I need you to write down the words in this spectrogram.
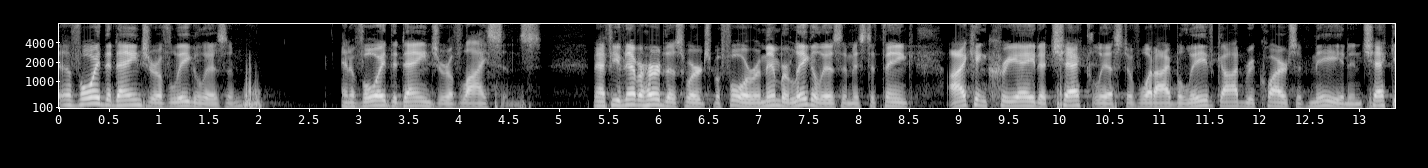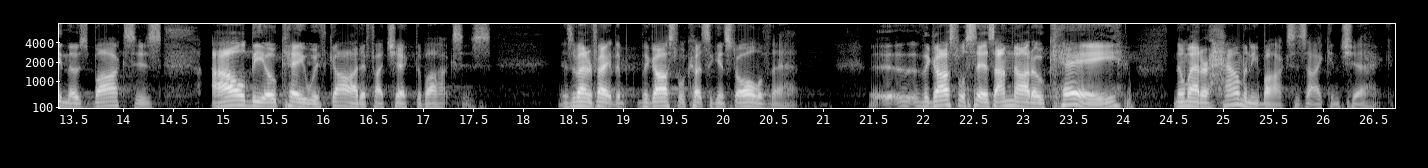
avoid the danger of legalism and avoid the danger of license. Now, if you've never heard those words before, remember legalism is to think I can create a checklist of what I believe God requires of me, and in checking those boxes, I'll be okay with God if I check the boxes. As a matter of fact, the, the gospel cuts against all of that. Uh, the gospel says I'm not okay no matter how many boxes I can check.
